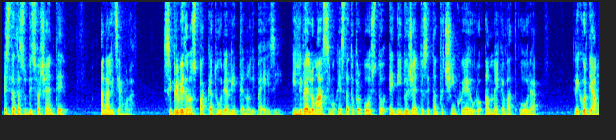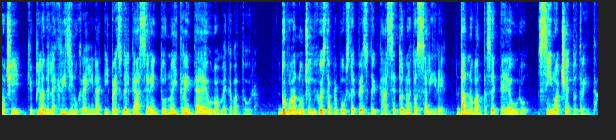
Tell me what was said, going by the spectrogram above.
È stata soddisfacente? Analizziamola. Si prevedono spaccature all'interno dei paesi. Il livello massimo che è stato proposto è di 275 euro a megawatt ora. Ricordiamoci che prima della crisi in Ucraina il prezzo del gas era intorno ai 30 euro a megawatt ora. Dopo l'annuncio di questa proposta il prezzo del gas è tornato a salire da 97 euro sino a 130.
